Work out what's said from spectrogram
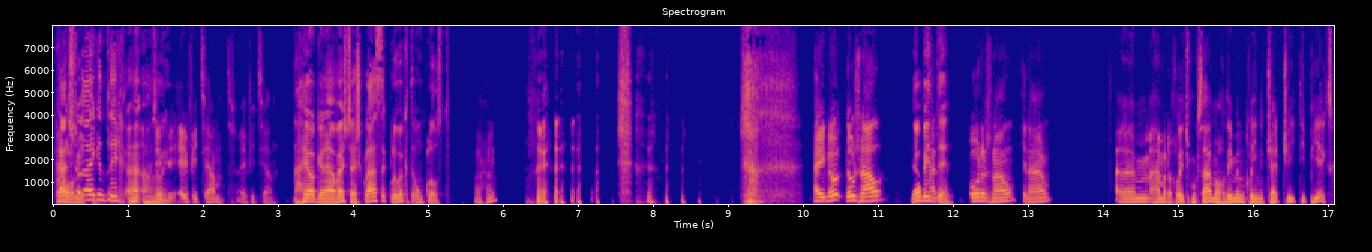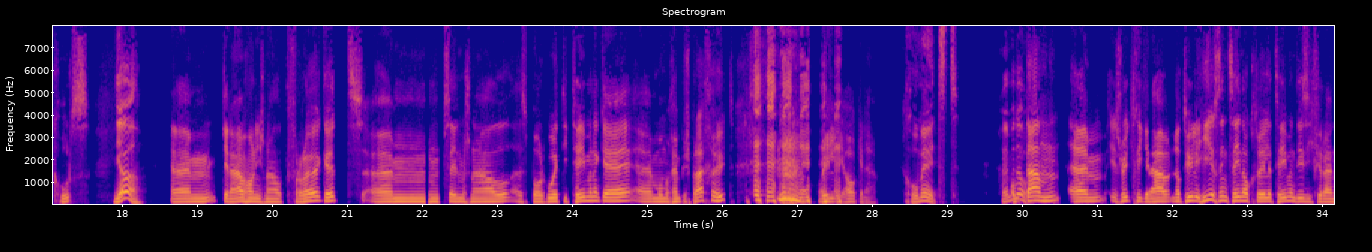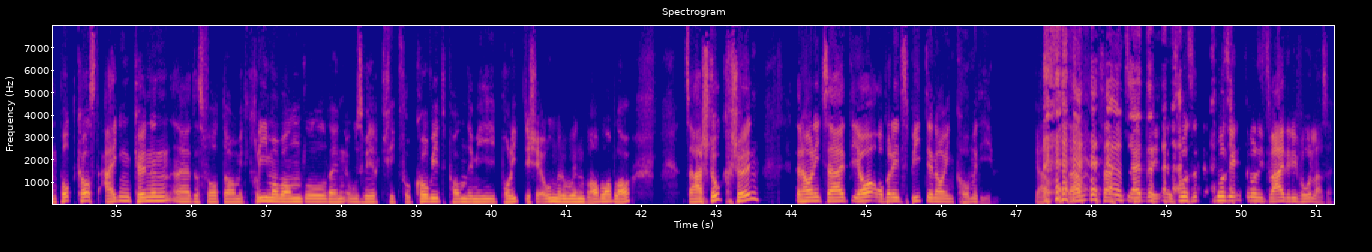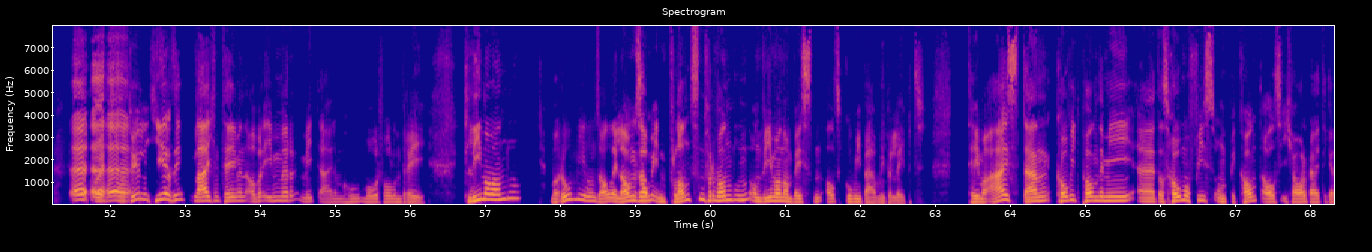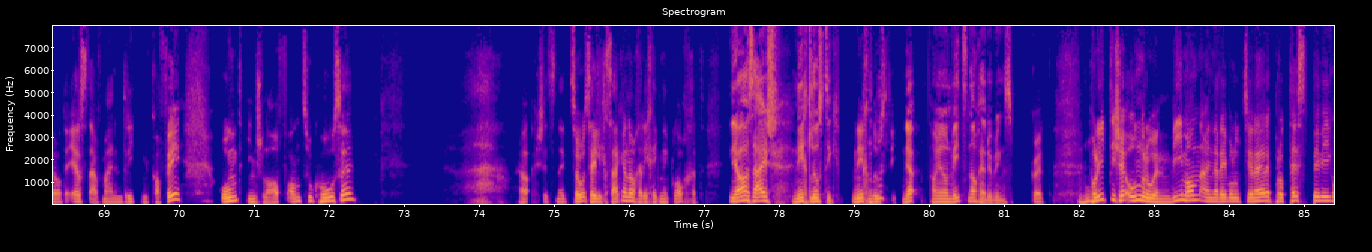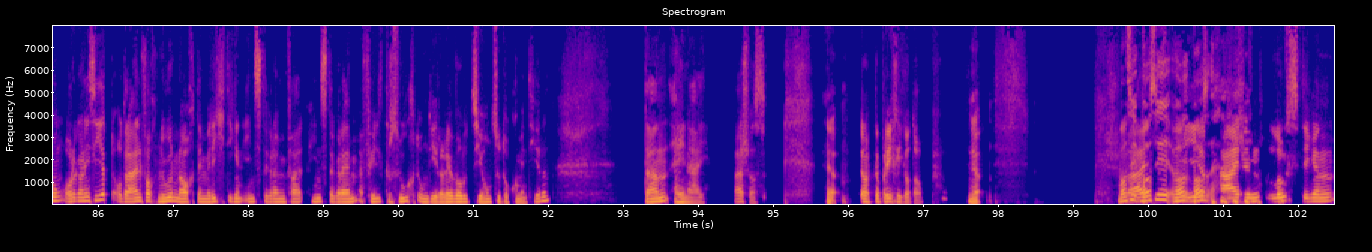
Kennst du eigentlich... Äh, ah, sorry. Effizient, effizient. Ah, ja, genau. Weißt du, hast gelesen, geschaut und gelost. Mhm. Hey, nur, nur schnell, Ja, bitte. vorher schnell, genau. Ähm, haben wir doch letztes Mal gesagt, wir machen immer einen kleinen Chat-GTP-Exkurs. Ja. Ähm, genau, habe ich schnell gefragt. Ähm, sollen wir schnell ein paar gute Themen geben, ähm, die wir können besprechen heute? Weil, ja, genau. Komm jetzt. Können wir Und doch. dann ähm, ist wirklich genau, natürlich, hier sind zehn aktuelle Themen, die sich für einen Podcast eignen können. Äh, das fängt da mit Klimawandel, dann Auswirkung von Covid, Pandemie, politische Unruhen, bla bla bla. Zehn Stück, schön. Dann habe ich gesagt, ja, aber jetzt bitte noch in Comedy. Ja, und dann sagt jetzt, muss, jetzt, muss ich, jetzt muss ich zwei, drei vorlesen. Gut, natürlich, hier sind die gleichen Themen, aber immer mit einem humorvollen Dreh. Klimawandel, warum wir uns alle langsam in Pflanzen verwandeln und wie man am besten als Gummibaum überlebt. Thema 1, dann Covid-Pandemie, äh, das Homeoffice und bekannt als ich arbeite gerade erst auf meinem dritten Café und in Schlafanzughose. Ja, ist jetzt nicht so, soll ich sagen nachher, ich hätte nicht gelacht. Ja, sagst nicht lustig. Nicht Mhm. lustig. Ja, habe ich noch einen Witz nachher übrigens. Gut. Mhm. Politische Unruhen, wie man eine revolutionäre Protestbewegung organisiert oder einfach nur nach dem richtigen Instagram-Filter Instagram -Filter sucht, um die Revolution zu dokumentieren. Dann, hey nein, weißt du was? Ja. Da, da brich ich gerade ab. Ja. Was ich, was ich, was, was? einen lustigen,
